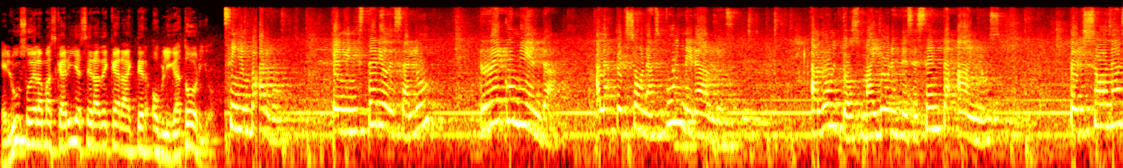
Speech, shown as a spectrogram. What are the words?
el uso de la mascarilla será de carácter obligatorio. Sin embargo, el Ministerio de Salud recomienda a las personas vulnerables, adultos mayores de 60 años, personas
